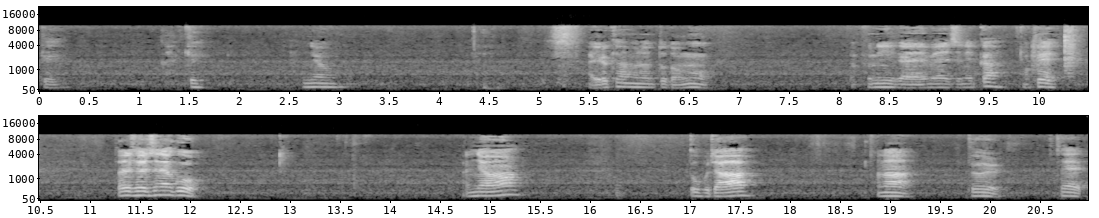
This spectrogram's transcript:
갈게. 갈게. 안녕. 아, 이렇게 하면은 또 너무 분위기가 애매해지니까, 오케이. 다들 잘 지내고, 안녕. 또 보자. 하나, 둘, 셋,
